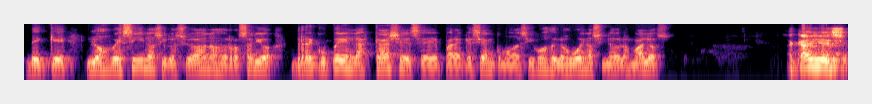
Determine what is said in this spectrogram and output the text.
de que los vecinos y los ciudadanos de Rosario recuperen las calles eh, para que sean, como decís vos, de los buenos y no de los malos. La calle es,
